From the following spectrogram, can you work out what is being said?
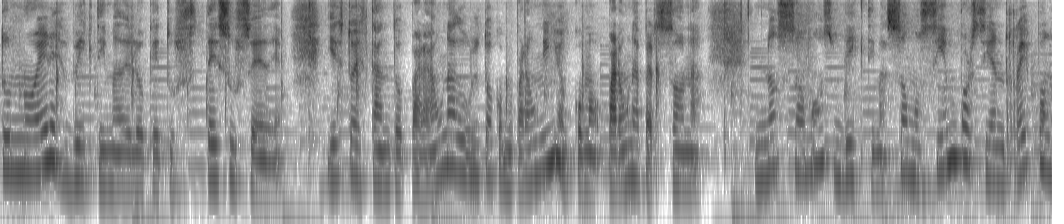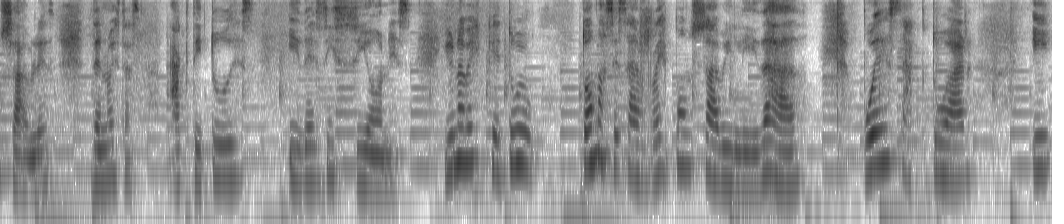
Tú no eres víctima de lo que te sucede. Y esto es tanto para un adulto como para un niño, como para una persona. No somos víctimas, somos 100% responsables de nuestras actitudes y decisiones. Y una vez que tú tomas esa responsabilidad, puedes actuar y,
